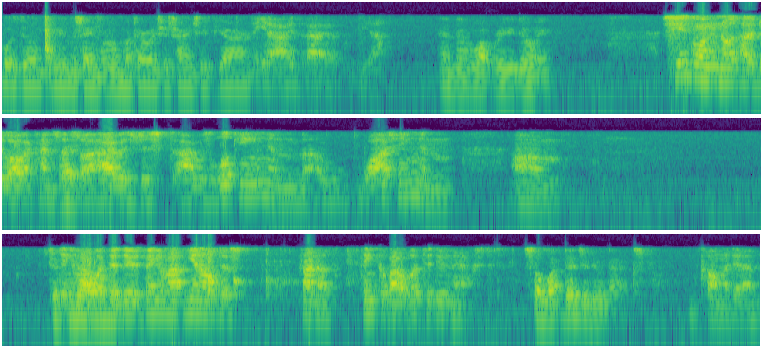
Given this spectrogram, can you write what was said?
was doing, were you in the same room with her when she was trying CPR? Yeah, I, I, yeah. And then what were you doing? she's the one who knows how to do all that kind of stuff. So I was just I was looking and uh, watching and um, Just thinking about what to do, thinking about you know just trying to think about what to do next. So what did you do next? Call my dad.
